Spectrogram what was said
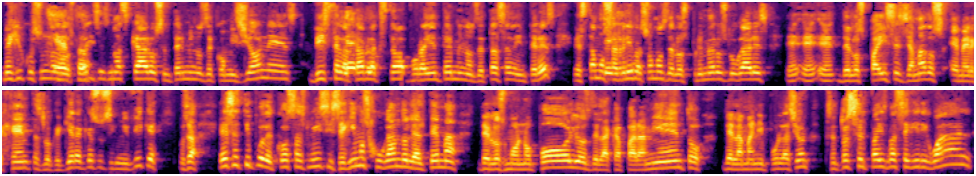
México es uno de los países más caros en términos de comisiones. ¿Viste la tabla que estaba por ahí en términos de tasa de interés? Estamos sí. arriba, somos de los primeros lugares eh, eh, de los países llamados emergentes, lo que quiera que eso signifique. O sea, ese tipo de cosas, Luis, y seguimos jugándole al tema de los monopolios, del acaparamiento, de la manipulación, pues entonces el país va a seguir igual.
